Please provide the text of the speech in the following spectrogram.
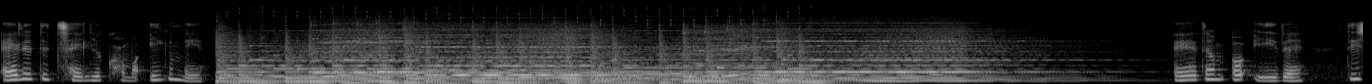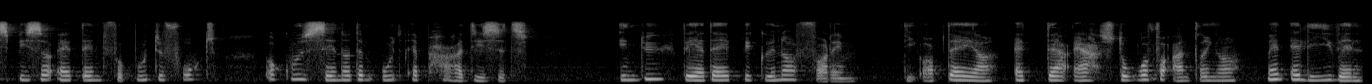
alle detaljer kommer ikke med. Adam og Eva, de spiser af den forbudte frugt, og Gud sender dem ud af paradiset. En ny hverdag begynder for dem. De opdager, at der er store forandringer, men alligevel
